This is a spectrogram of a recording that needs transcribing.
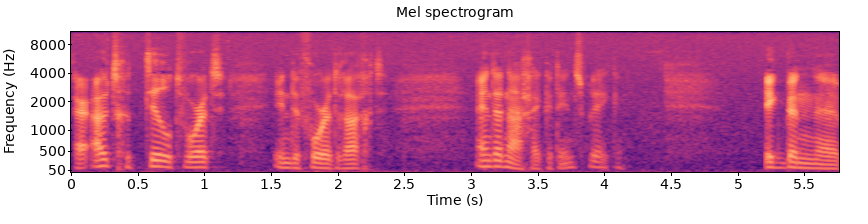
eruit getild wordt in de voordracht. En daarna ga ik het inspreken. Ik ben eh,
